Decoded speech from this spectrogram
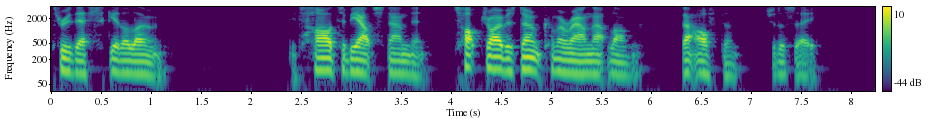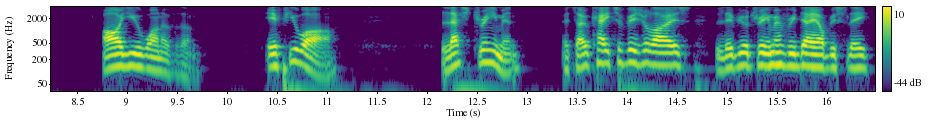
through their skill alone. It's hard to be outstanding. Top drivers don't come around that long, that often, should I say. Are you one of them? If you are, less dreaming. It's okay to visualize, live your dream every day, obviously,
